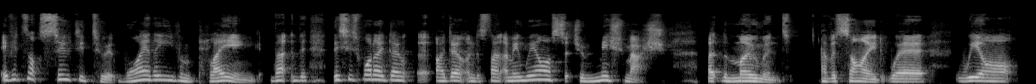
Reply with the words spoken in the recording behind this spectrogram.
if it's not suited to it, why are they even playing? That this is what I don't I don't understand. I mean, we are such a mishmash at the moment of a side where we are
